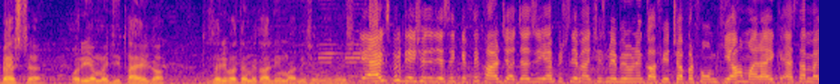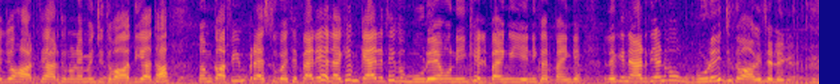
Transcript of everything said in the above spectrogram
बेस्ट है और ये हमें जीत आएगा तो सारी बात है, हमें तालीम मारनी चाहिए क्या एक्सपेक्टेशन है? जैसे कि इफ्तिखार चाचा जी हैं पिछले मैचेस में भी उन्होंने काफ़ी अच्छा परफॉर्म किया। हमारा एक ऐसा मैच जो हारते हारते उन्होंने हमें जितवा दिया था तो हम काफ़ी इंप्रेस हुए थे। पहले हालाँकि हम कह रहे थे वो बूढ़े हैं वो नहीं खेल पाएँगे ये नहीं कर पाएँगे। लेकिन एट द एंड वो बूढ़े ही जितवा के चले गए।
